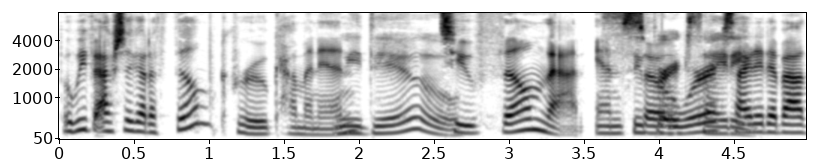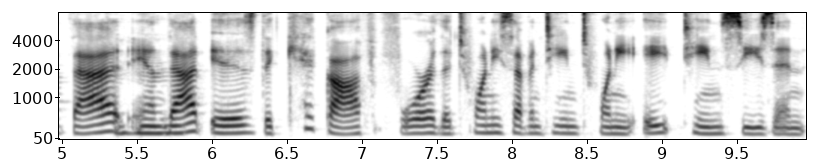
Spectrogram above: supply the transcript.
but we've actually got a film crew coming in We do to film that. And so Super we're excited about that. Mhm. And that is the kickoff for the 2017 2018 season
